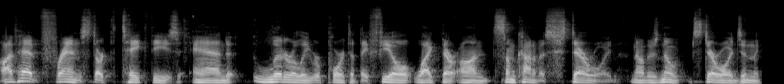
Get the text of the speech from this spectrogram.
I've had friends start to take these and literally report that they feel like they're on some kind of a steroid. Now, there's no steroids in the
